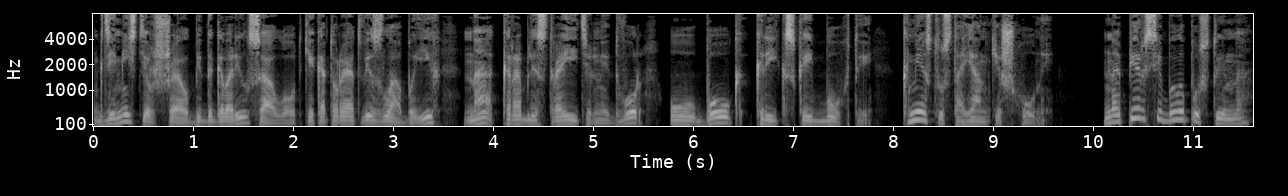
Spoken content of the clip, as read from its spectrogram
где мистер Шелби договорился о лодке, которая отвезла бы их на кораблестроительный двор у Боук-Крикской бухты, к месту стоянки шхуны. На пирсе было пустынно,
